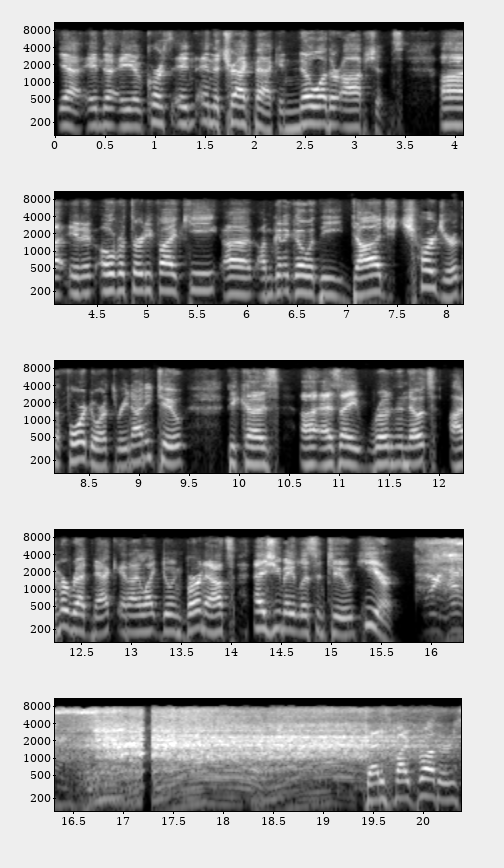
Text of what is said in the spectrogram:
Yeah, and the, of course, in, in the track pack, and no other options. Uh, in an over 35 key, uh, I'm going to go with the Dodge Charger, the four door 392, because uh, as I wrote in the notes, I'm a redneck and I like doing burnouts, as you may listen to here. That is my brother's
